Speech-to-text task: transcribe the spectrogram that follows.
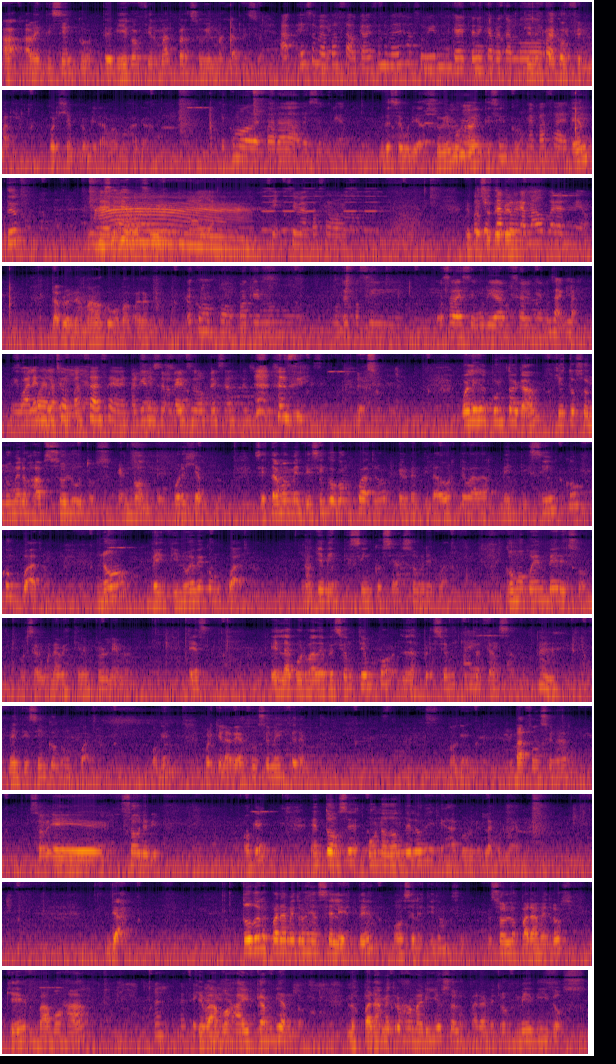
Ah, a 25 te pide confirmar para subir más la presión. Ah, eso me ha pasado, que a veces no me deja subir. Que tenés que apretarlo Tienes que rápido. confirmar. Por ejemplo, mira, vamos acá. Como de, para de seguridad. De seguridad. Subimos a Ujú. 25. Me pasa eso. Enter. Y te- seguimos subiendo. Ah, ya. Sí, sí me ha pasado eso. Porque Entonces está depende- programado para el neo. Está programado como para parar. Es como para que no, no te pase, o sea, de seguridad, por si alguien. O sea, claro, igual es mucho pasarse de Alguien 25. se lo piensa dos veces antes. Sí. Eso. ¿Cuál es el punto acá? Que estos son números absolutos. ¿En donde Por ejemplo, si estamos en 25,4, el ventilador te va a dar 25,4, no 29,4. No que 25 sea sobre 4. ¿Cómo pueden ver eso? Por si alguna vez tienen problema, es en la curva de presión-tiempo las presiones que Ahí está alcanzando. Mm. 25,4. ¿Ok? Porque la vea funciona diferente. ¿Ok? Va a funcionar sobre, eh, sobre. ¿Ok? Entonces, uno donde lo ve es a la curva de presión. Ya. Todos los parámetros en celeste, o celestito, son los parámetros que vamos a Ah, que vamos a ir cambiando. Los parámetros amarillos son los parámetros medidos.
